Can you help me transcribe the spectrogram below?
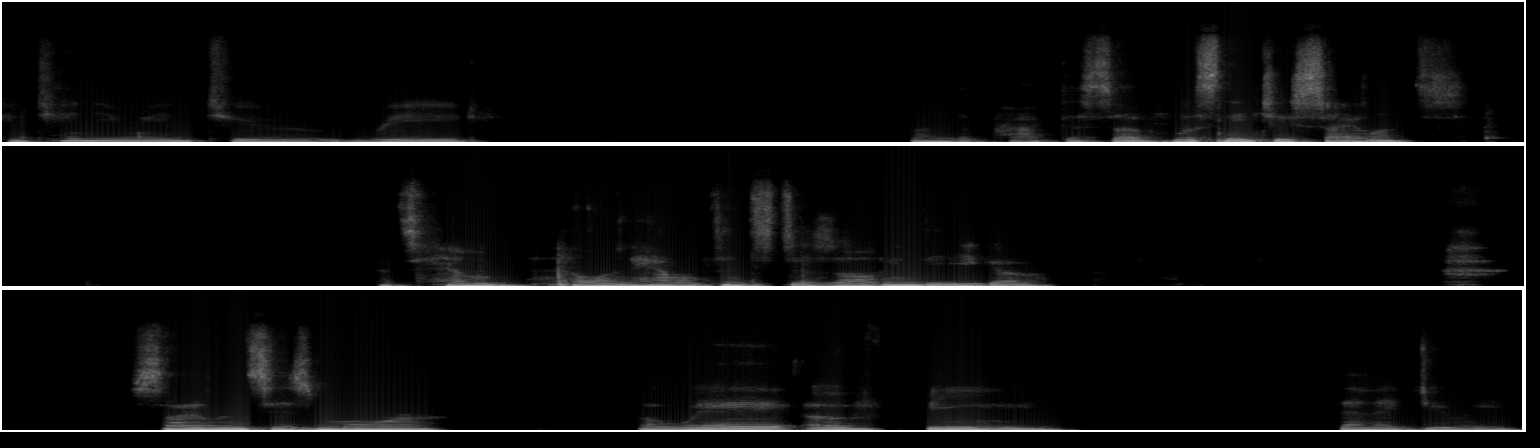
Continuing to read from the practice of listening to silence. That's Hem- Helen Hamilton's Dissolving the Ego. Silence is more a way of being than a doing.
